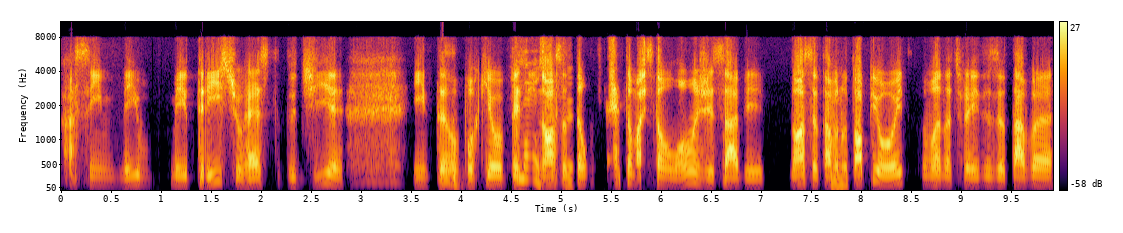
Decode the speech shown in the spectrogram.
assim, meio, meio triste o resto do dia. Então, porque eu pensei, nossa, tão perto, mas tão longe, sabe? Nossa, eu tava no top 8 no Mana Traders, eu tava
